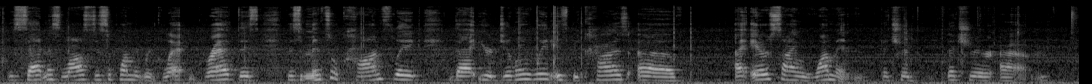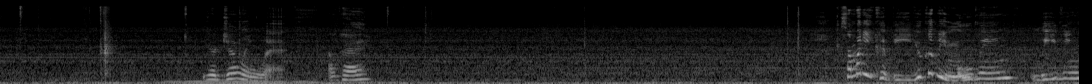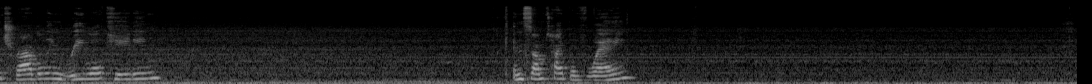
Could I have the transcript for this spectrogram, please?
The sadness, loss, disappointment, regret, regret, this this mental conflict that you're dealing with is because of an air sign woman that you're that you're um, you're dealing with okay? Somebody could be you could be moving leaving traveling relocating in some type of way.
